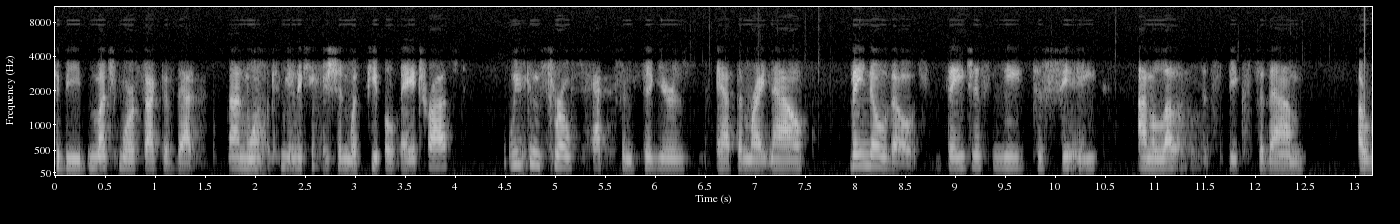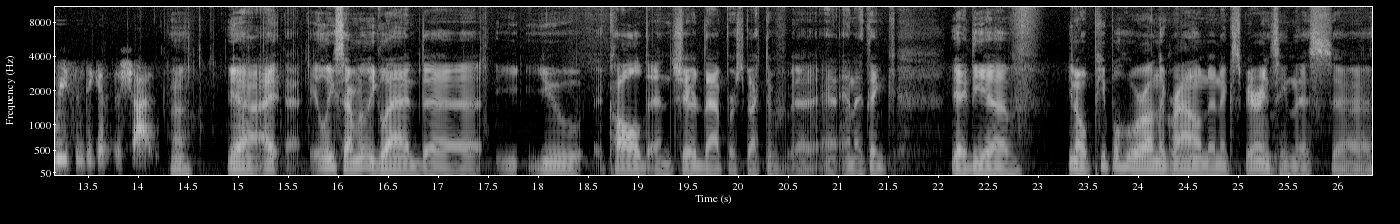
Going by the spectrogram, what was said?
to be much more effective. That one-on-one communication with people they trust. We can throw facts and figures at them right now. They know those. They just need to see on a level that speaks to them a reason to get the shot. Huh. Yeah, I, Lisa, I'm really glad uh, you called and shared that perspective, uh, and, and, I think the idea of you know people who are on the ground and experiencing this. Uh,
